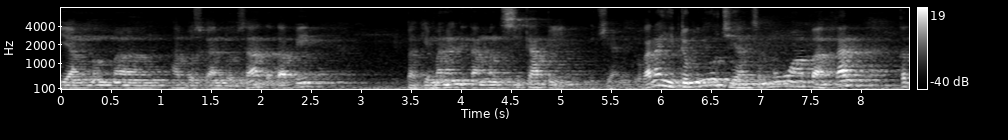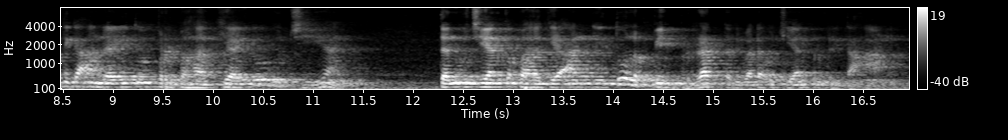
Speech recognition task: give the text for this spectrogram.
yang menghapuskan dosa, tetapi bagaimana kita mensikapi ujian itu. Karena hidup ini ujian semua. Bahkan ketika anda itu berbahagia itu ujian. Dan ujian kebahagiaan itu lebih berat daripada ujian penderitaan.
